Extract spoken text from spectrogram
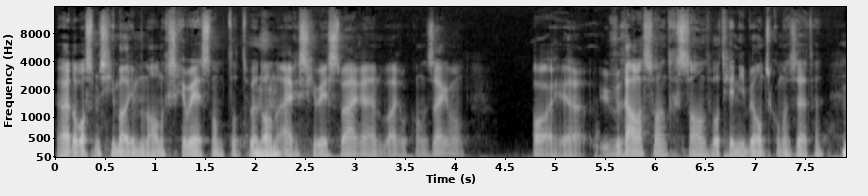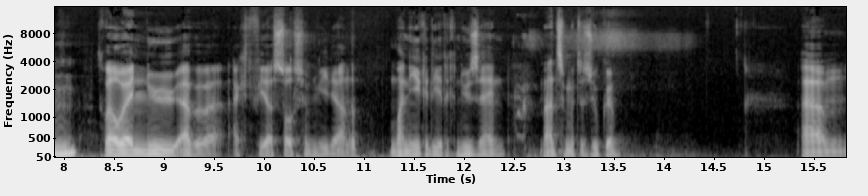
Ja, dat was misschien wel iemand anders geweest, omdat we dan ergens geweest waren en waar we konden zeggen van... Oh ja, uw verhaal is wel interessant, wilt jij niet bij ons komen zitten? Terwijl wij nu hebben we echt via social media en de manieren die er nu zijn, mensen moeten zoeken. Ehm,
